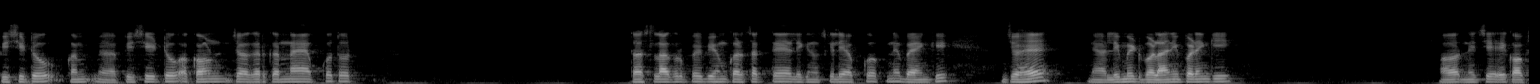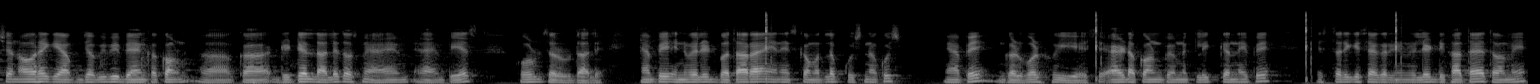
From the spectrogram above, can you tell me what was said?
P C to come P C to account जो अगर करना है आपको तो दस लाख रुपए भी हम कर सकते हैं, लेकिन उसके लिए आपको अपने बैंक की जो है लिमिट बढ़ानी पड़ेगी। और नीचे एक ऑप्शन और है कि आप जब भी बैंक अकाउंट का डिटेल डालें तो उसमें I M P S code ज़रूर डालें। यहाँ पे इनवैलिड बता रहा है, यानी इसका मतलब कुछ ना कुछ यहाँ पे गड़बड़ हुई है। इसे ऐड अकाउंट पे हमने क्लिक करने पे इस तरीके से अगर इनवैलिड दिखाता है तो हमें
